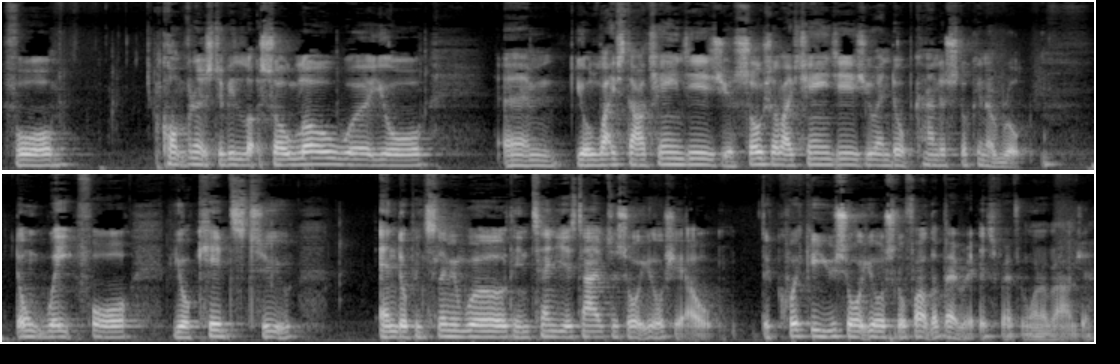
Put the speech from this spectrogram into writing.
for confidence to be so low where your um, your lifestyle changes, your social life changes, you end up kind of stuck in a rut. Don't wait for your kids to end up in Slimming World in 10 years' time to sort your shit out. The quicker you sort your stuff out, the better it is for everyone around you.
